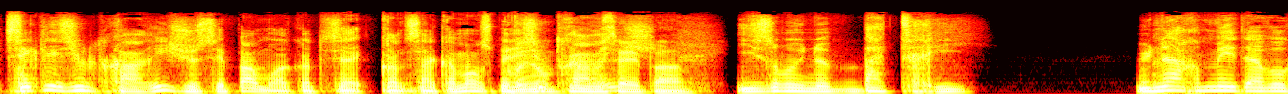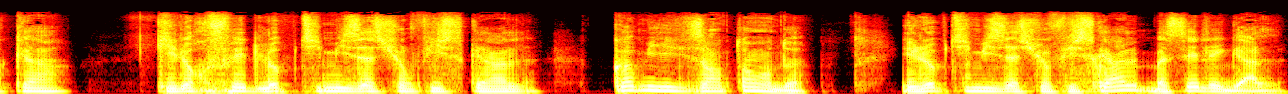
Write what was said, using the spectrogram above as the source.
c'est que les ultra riches, je sais pas moi quand ça, quand ça commence, mais les ultra riches, pas. ils ont une batterie, une armée d'avocats qui leur fait de l'optimisation fiscale comme ils entendent. Et l'optimisation fiscale, bah, c'est légal.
